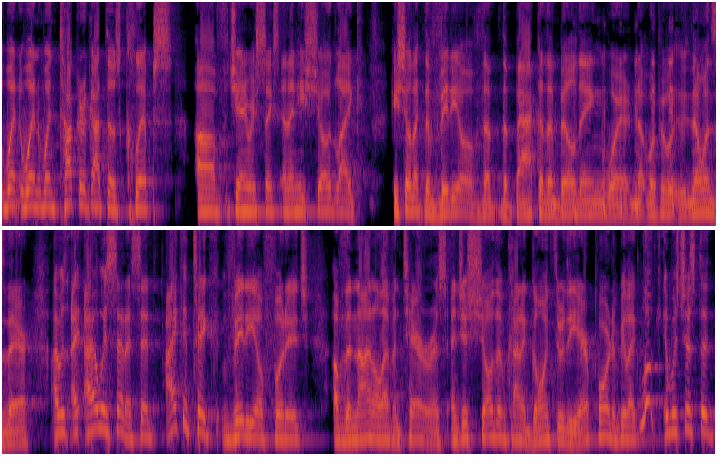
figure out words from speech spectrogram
when when when tucker got those clips of january 6th and then he showed like he showed like the video of the the back of the building where no, where people no one's there. I was I, I always said I said I could take video footage of the 9/11 terrorists and just show them kind of going through the airport and be like, look, it was just a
